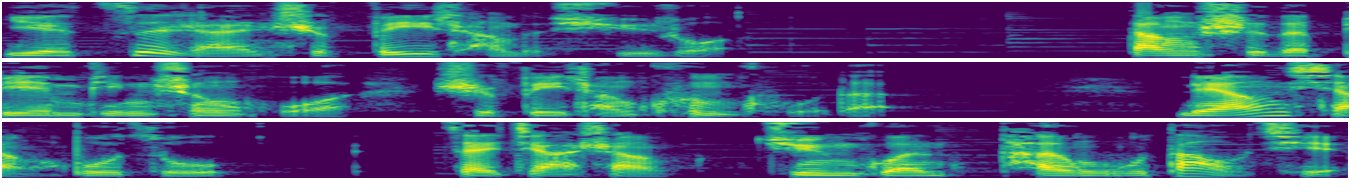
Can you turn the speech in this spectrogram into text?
也自然是非常的虚弱。当时的边兵生活是非常困苦的。粮饷不足，再加上军官贪污盗窃，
